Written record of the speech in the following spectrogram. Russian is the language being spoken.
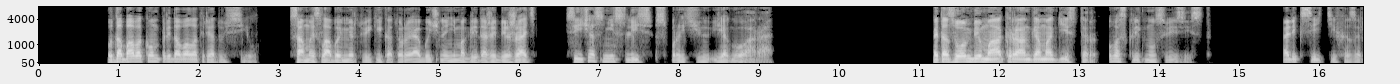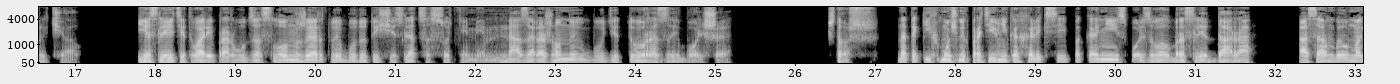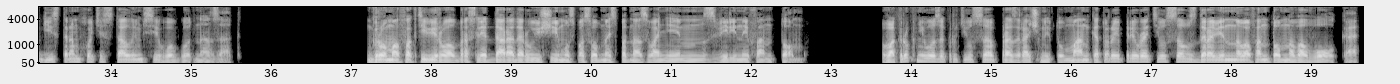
Вдобавок он придавал отряду сил. Самые слабые мертвяки, которые обычно не могли даже бежать, сейчас неслись с прытью ягуара. «Это зомби-маг ранга магистр!» — воскликнул связист. Алексей тихо зарычал. Если эти твари прорвут заслон, жертвы будут исчисляться сотнями, а зараженных будет в разы больше. Что ж, на таких мощных противниках Алексей пока не использовал браслет дара, а сам был магистром, хоть и стал им всего год назад. Громов активировал браслет дара, дарующий ему способность под названием «Звериный фантом». Вокруг него закрутился прозрачный туман, который превратился в здоровенного фантомного волка.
